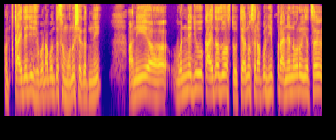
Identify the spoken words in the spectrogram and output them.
पण कायद्याच्या हिशोबाने आपण तसं म्हणू शकत नाही. आणि वन्यजीव कायदा जो असतो त्यानुसार आपण ही प्राण्यांवर याचं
